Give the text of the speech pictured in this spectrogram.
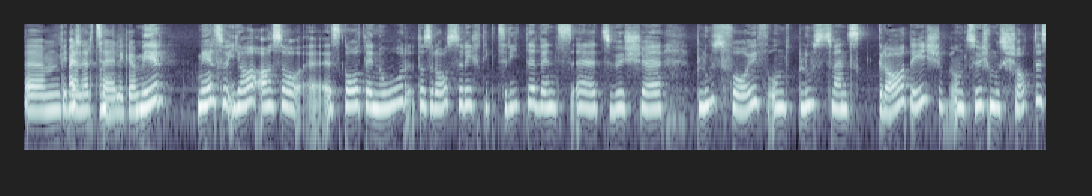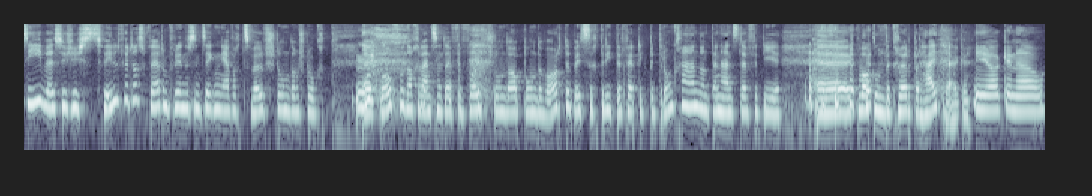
ähm, bei Weißt, diesen Erzählungen. Mehr, mehr so, ja, also äh, es geht dann nur, das Ross richtig zu reiten, wenn es äh, zwischen plus 5 und plus 20 Grad ist und sonst muss Schatten sein, weil sonst ist es zu viel für das Pferd und früher sind sie irgendwie einfach 12 Stunden am Stück äh, gelaufen und nachher haben sie noch 5 Stunden abgebunden warten, bis sich die Reiter fertig betrunken haben und dann haben sie die äh, gewackelnden Körper heimtragen. Ja, genau.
